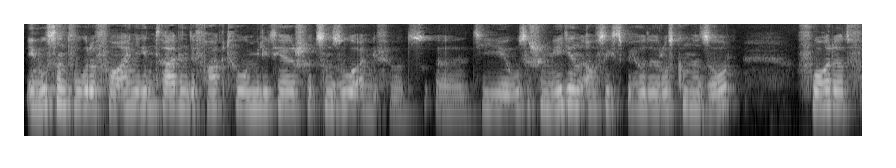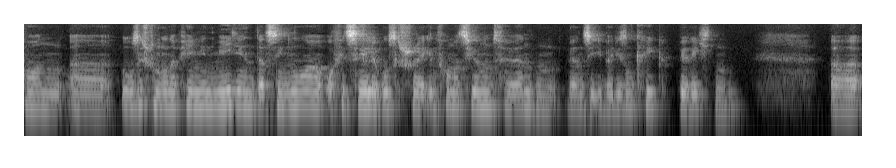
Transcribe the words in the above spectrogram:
in Russland wurde vor einigen Tagen de facto militärische Zensur eingeführt. Äh, die russische Medienaufsichtsbehörde Roskomnadzor fordert von äh, russischen unabhängigen Medien, dass sie nur offizielle russische Informationen verwenden, wenn sie über diesen Krieg berichten. Äh,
